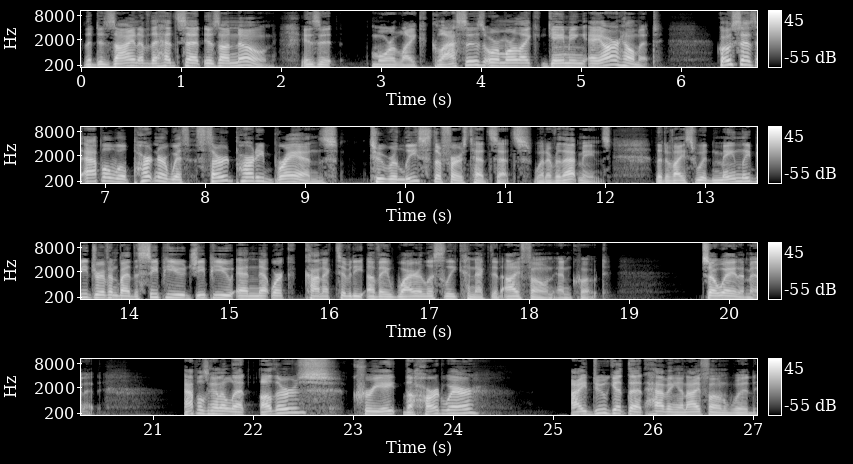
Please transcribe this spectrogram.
The design of the headset is unknown. Is it more like glasses or more like gaming AR helmet? Kuo says Apple will partner with third party brands to release the first headsets, whatever that means. The device would mainly be driven by the CPU, GPU, and network connectivity of a wirelessly connected iPhone, end quote. So wait a minute. Apple's going to let others create the hardware. I do get that having an iPhone would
